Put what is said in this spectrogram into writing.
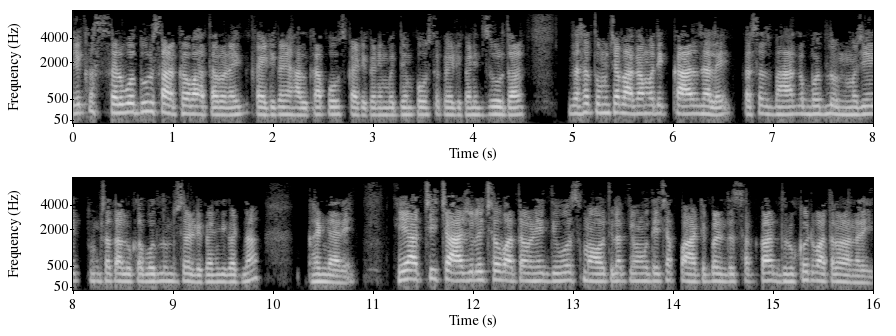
एक सर्वदूर सारखं वातावरण आहे. काही ठिकाणी हलका पाऊस काही ठिकाणी मध्यम पाऊस तर काही ठिकाणी जोरदार. जसं तुमच्या भागामध्ये काल झालंय तसंच भाग बदलून म्हणजे तुमचा तालुका बदलून दुसऱ्या ठिकाणी ती घटना घडणार. आहे हे आजची चार जुलैचं वातावरण आहे. दिवस मावतीला किंवा उद्याच्या पहाटेपर्यंत सकाळ धुरकट वातावरण राहणार आहे.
